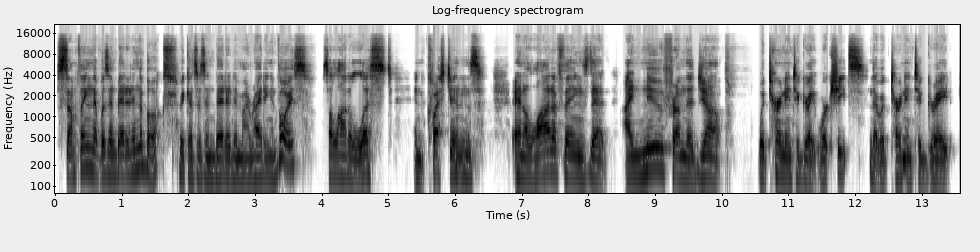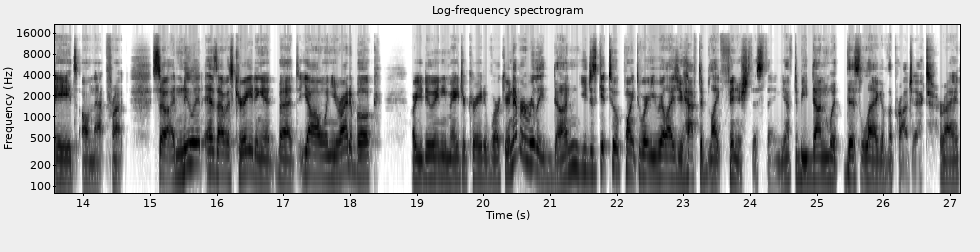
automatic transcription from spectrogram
something that was embedded in the books because it's embedded in my writing and voice. It's a lot of lists and questions and a lot of things that I knew from the jump would turn into great worksheets that would turn into great aids on that front. So I knew it as I was creating it, but y'all, when you write a book or you do any major creative work, you're never really done. You just get to a point to where you realize you have to like finish this thing. You have to be done with this leg of the project, right?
